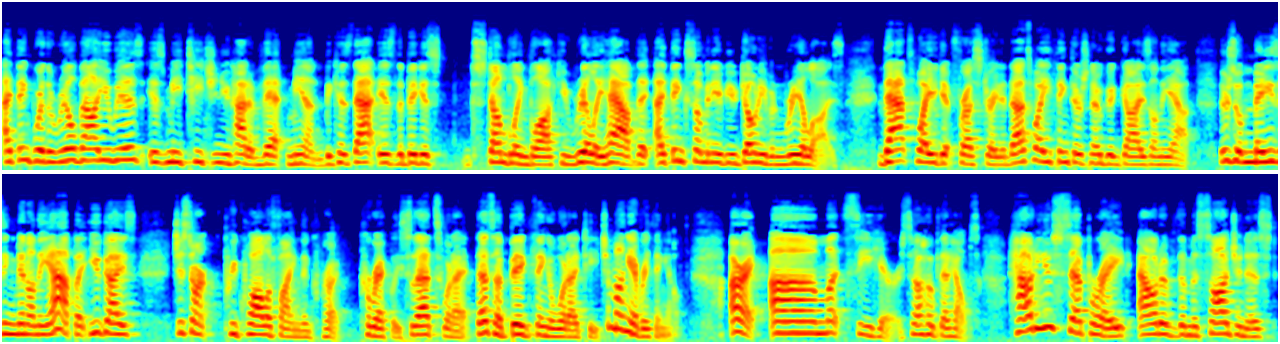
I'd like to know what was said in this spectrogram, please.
I think where the real value is is me teaching you how to vet men because that is the biggest stumbling block you really have that I think so many of you don't even realize. That's why you get frustrated. That's why you think there's no good guys on the app. There's amazing men on the app, but you guys just aren't pre-qualifying them correct, correctly. So that's what I, that's a big thing of what I teach among everything else. All right. Um, let's see here. So I hope that helps. How do you separate out of the misogynist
